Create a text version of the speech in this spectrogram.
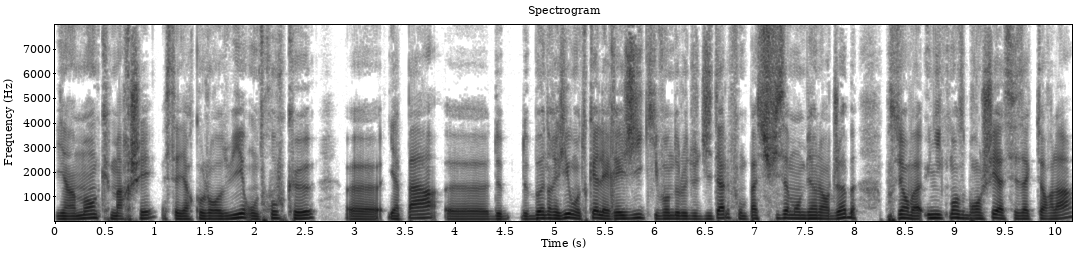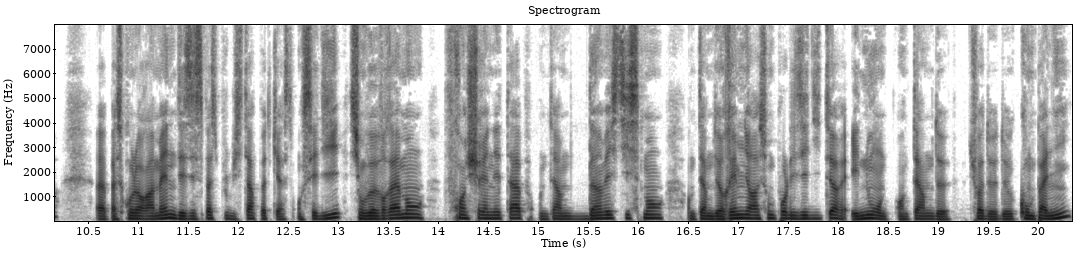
il y a un manque marché. C'est-à-dire qu'aujourd'hui on trouve que il n'y a pas euh, de, de bonne régie ou en tout cas les régies qui vendent de l'audio digital font pas suffisamment bien leur job. Pour dire on va uniquement se brancher à ces acteurs là parce qu'on leur amène des espaces publicitaires podcast. On s'est dit si on veut vraiment franchir une étape en termes d'investissement en termes de rémunération pour les éditeurs et nous en, en termes de tu vois de, de compagnie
